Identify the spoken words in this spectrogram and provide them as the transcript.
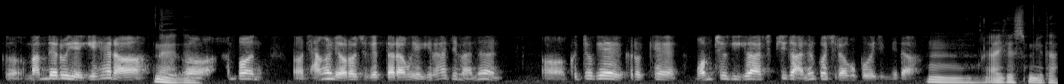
그 맘대로 얘기해라. 네, 네. 어, 한번 어, 장을 열어주겠다라고 얘기를 하지만은 어, 그쪽에 그렇게 멈추기가 쉽지가 않을 것이라고 보여집니다. 음, 알겠습니다.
